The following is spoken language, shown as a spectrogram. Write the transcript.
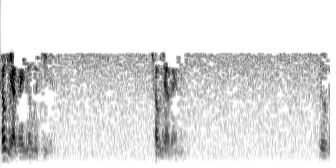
6ရာခိုင်နှုန်းမရှိတယ်6ရာခိုင်နှုန်းသူက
